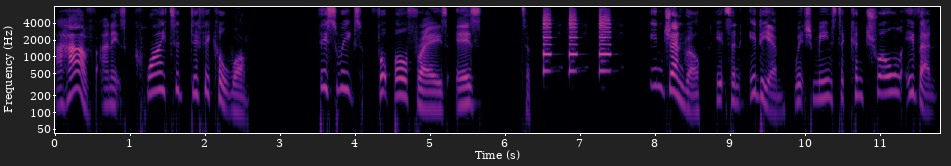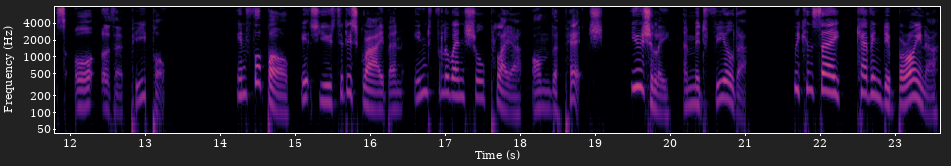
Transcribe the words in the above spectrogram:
I have, and it's quite a difficult one. This week's football phrase is to. In general, it's an idiom which means to control events or other people. In football, it's used to describe an influential player on the pitch, usually a midfielder. We can say Kevin De Bruyne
